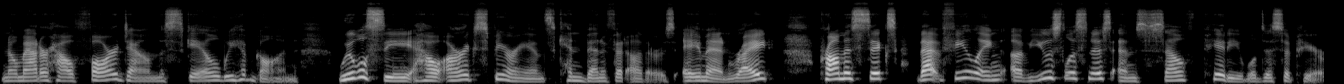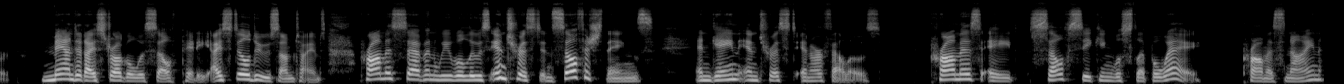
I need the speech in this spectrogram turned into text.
no matter how far down the scale we have gone, we will see how our experience can benefit others. Amen, right? Promise six, that feeling of uselessness and self pity will disappear. Man, did I struggle with self pity. I still do sometimes. Promise seven, we will lose interest in selfish things and gain interest in our fellows. Promise eight, self seeking will slip away. Promise nine,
